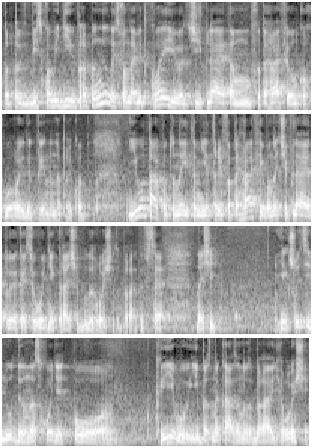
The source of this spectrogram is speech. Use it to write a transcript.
Тобто військові дії припинились, вона відклеює, чіпляє там фотографію онкохворої дитини, наприклад. І отак, от у неї там є три фотографії, вона чіпляє ту, яка сьогодні краще буде гроші збирати. Все. Значить, якщо ці люди у нас ходять по Києву і безнаказано збирають гроші.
